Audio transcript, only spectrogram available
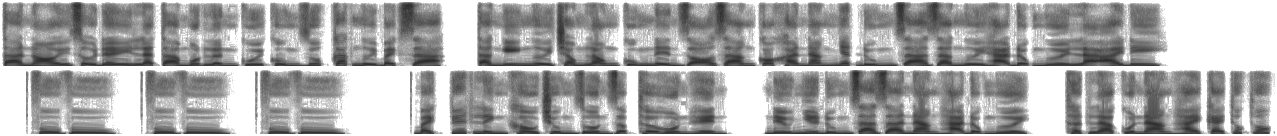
Ta nói rồi đây là ta một lần cuối cùng giúp các ngươi bạch gia, ta nghĩ ngươi trong lòng cũng nên rõ ràng có khả năng nhất đúng ra ra ngươi hạ độc người là ai đi. Vù vù, vù vù, vù vù. Bạch Tuyết Linh khẩu trung dồn dập thở hổn hển, nếu như đúng ra ra nàng hạ độc người, thật là của nàng hai cái thúc thúc,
